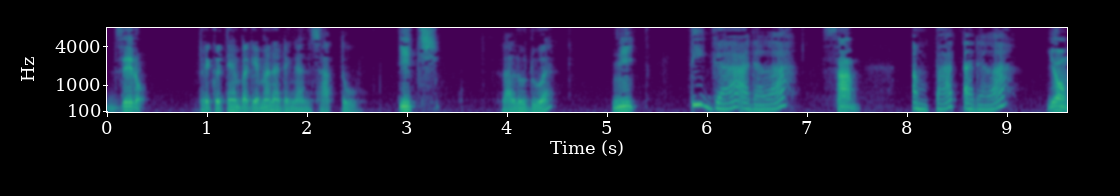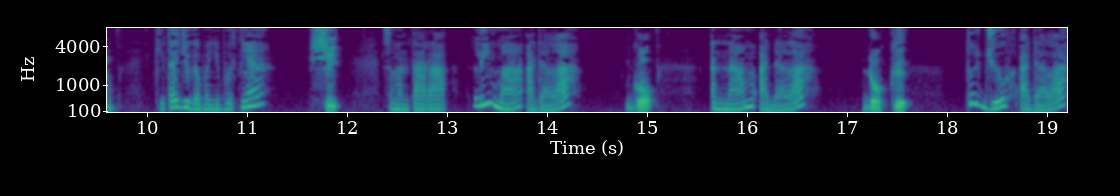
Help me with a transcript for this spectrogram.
0、Berikutnya bagaimana dengan satu? 1、Lalu dua? 2、3 adalah, 3、4 adalah, 4、kita juga menyebutnya, 4、sementara 5 adalah, 5、6 adalah, 6、7 adalah,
